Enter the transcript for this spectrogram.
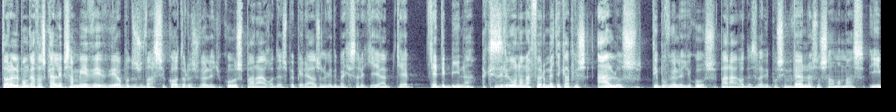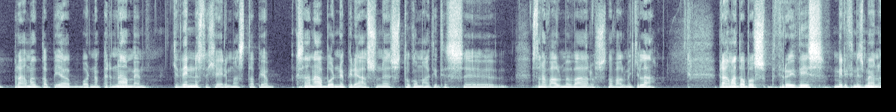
Τώρα λοιπόν, καθώς καλύψαμε ήδη δύο από τους βασικότερους βιολογικούς παράγοντες που επηρεάζουν για την παχυσαρκία και, και την πείνα, αξίζει λίγο να αναφέρουμε και κάποιους άλλους τύπου βιολογικούς παράγοντες, δηλαδή που συμβαίνουν στο σώμα μας ή πράγματα τα οποία μπορεί να περνάμε και δεν είναι στο χέρι μας, τα οποία ξανά μπορεί να επηρεάσουν στο κομμάτι της, ε, στο να βάλουμε βάρος, να βάλουμε κιλά. Πράγματα όπως θηροειδή, μη ρυθμισμένο.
